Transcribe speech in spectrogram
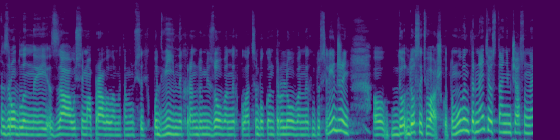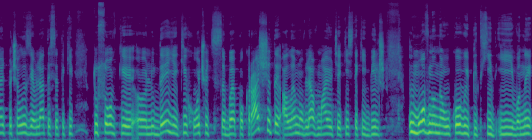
зроблений за усіма правилами там усіх подвійних, рандомізованих, плацебо-контрольованих досліджень, е, до- досить важко. Тому в інтернеті останнім часом навіть почали з'являтися такі тусовки е, людей, які хочуть себе покращити, але, мовляв, мають якийсь такий більш умовно-науковий підхід, і вони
